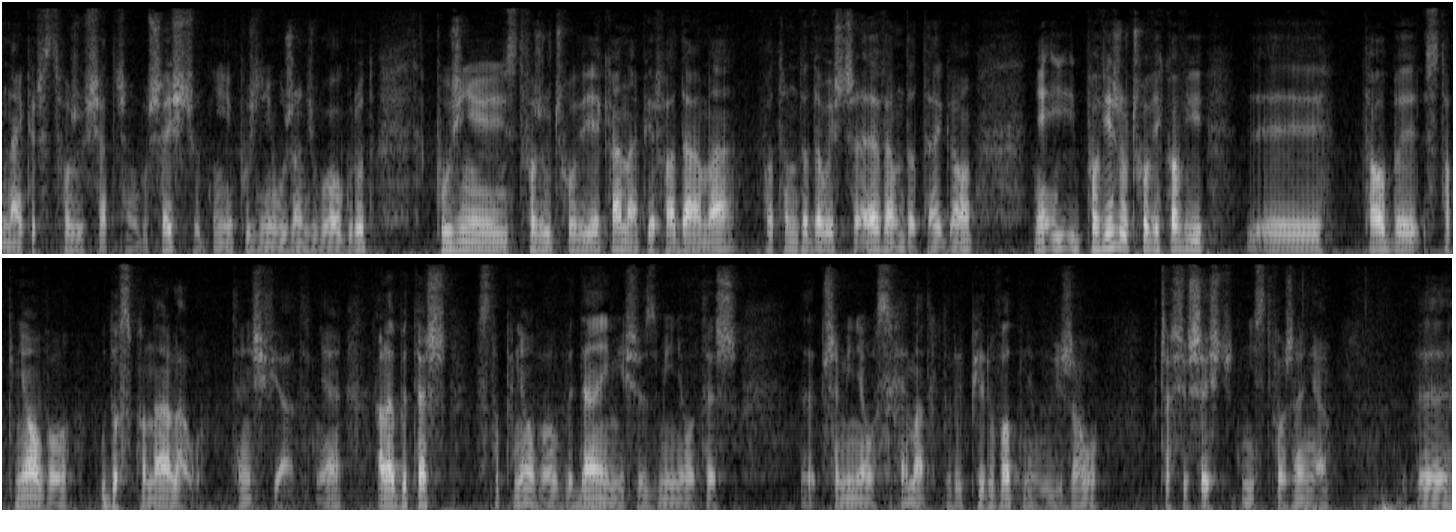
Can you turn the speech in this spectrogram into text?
Najpierw stworzył świat w ciągu sześciu dni, później urządził ogród, później stworzył człowieka, najpierw Adama, potem dodał jeszcze Ewę do tego nie? i powierzył człowiekowi yy, to, by stopniowo udoskonalał ten świat, nie? ale by też stopniowo, wydaje mi się, zmieniał też, e, przemieniał schemat, który pierwotnie ujrzał w czasie sześciu dni stworzenia, yy,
